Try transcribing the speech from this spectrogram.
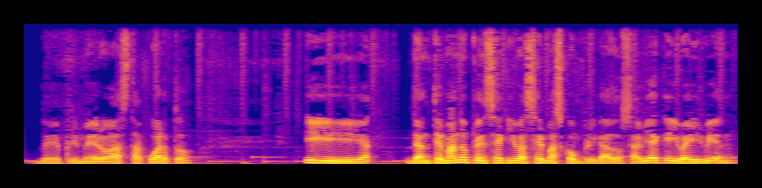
de primero hasta cuarto. Y de antemano pensé que iba a ser más complicado. Sabía que iba a ir bien,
